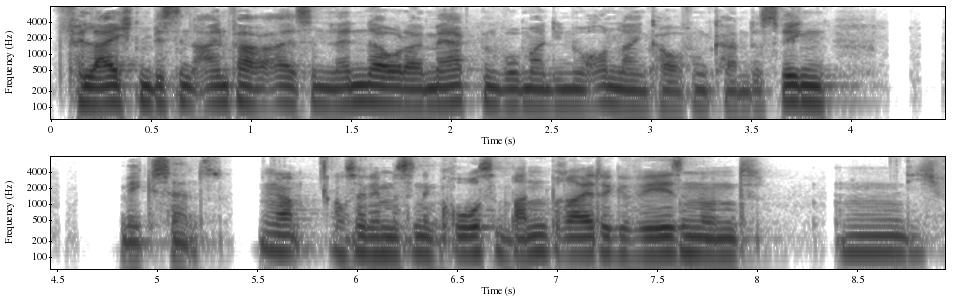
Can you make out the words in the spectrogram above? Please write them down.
vielleicht ein bisschen einfacher als in Länder oder Märkten, wo man die nur online kaufen kann. Deswegen makes sense. Ja, außerdem ist es eine große Bandbreite gewesen und hm, ich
